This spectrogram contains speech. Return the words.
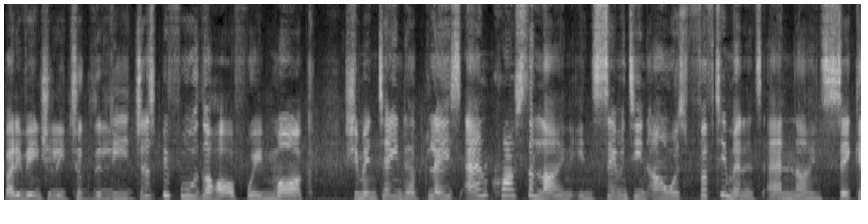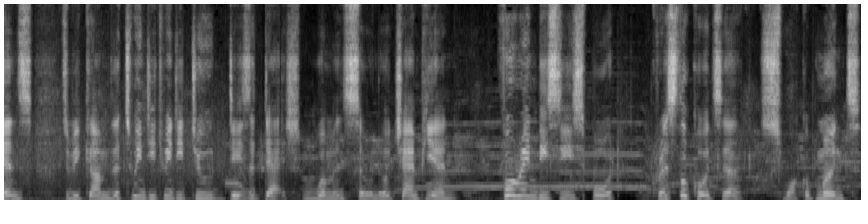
but eventually took the lead just before the halfway mark. She maintained her place and crossed the line in 17 hours 50 minutes and 9 seconds to become the 2022 Desert Dash Women's Solo Champion. For NBC Sport, Crystal Coetzee, Swakopmund.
